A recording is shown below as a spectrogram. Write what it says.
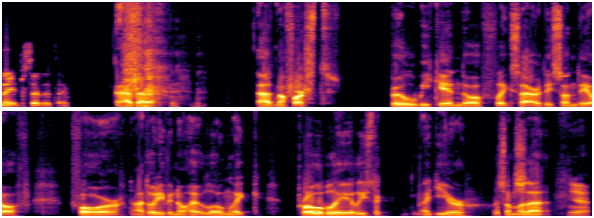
ninety percent of the time. I had a, I had my first full weekend off, like Saturday, Sunday off for I don't even know how long, like probably at least a, a year or something like that. Yeah,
